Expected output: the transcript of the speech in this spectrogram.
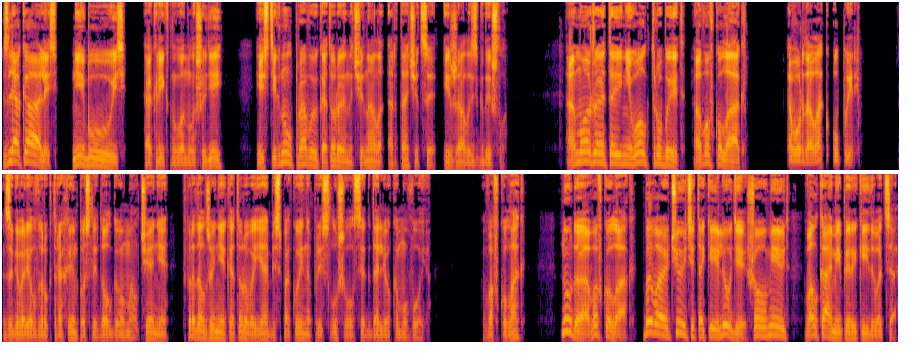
злякались, не буйсь, окрикнул он лошадей и стегнул правую, которая начинала артачиться и жалась к дышлу. А может, это и не волк трубит, а вовкулак. Вурдалак — упырь. Заговорил вдруг Трохим после долгого молчания, в продолжение которого я беспокойно прислушивался к далекому вою. Вовкулак? Ну да, вовкулак. Бывают, чуете, такие люди, что умеют волками перекидываться.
